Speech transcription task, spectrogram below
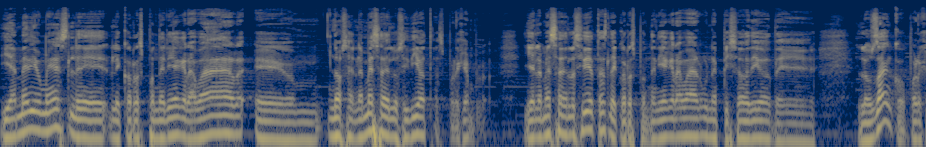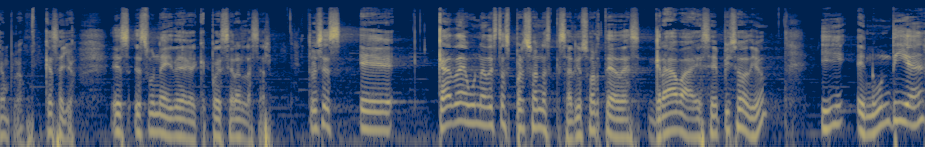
Y a medio mes le, le correspondería grabar, no sé, la mesa de los idiotas, por ejemplo. Y a la mesa de los idiotas le correspondería grabar un episodio de los Danco, por ejemplo, qué sé yo. Es, es, una idea que puede ser al azar. Entonces, eh, cada una de estas personas que salió sorteadas graba ese episodio y en un día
